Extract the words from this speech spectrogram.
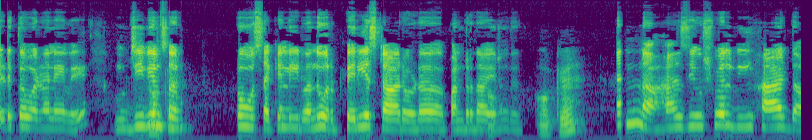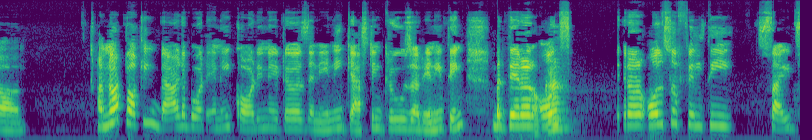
எடுத்த உடனேவே GVM Okay. Sir second lead வந்து ஒரு பெரிய ஸ்டாரோட பண்றதா இருந்தது okay And uh, as usual, we had. Uh, I'm not talking bad about any coordinators and any casting crews or anything, but there are Okay. also there are also filthy sides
